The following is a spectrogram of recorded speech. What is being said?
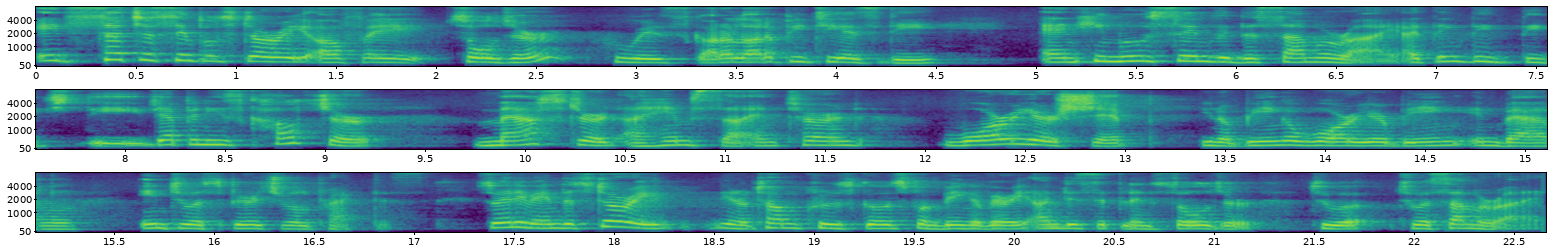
It's such a simple story of a soldier who has got a lot of PTSD and he moves in with the samurai. I think the, the, the Japanese culture mastered ahimsa and turned warriorship, you know, being a warrior, being in battle, into a spiritual practice. So anyway, in the story, you know, Tom Cruise goes from being a very undisciplined soldier to a, to a samurai.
